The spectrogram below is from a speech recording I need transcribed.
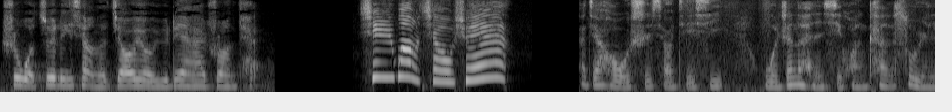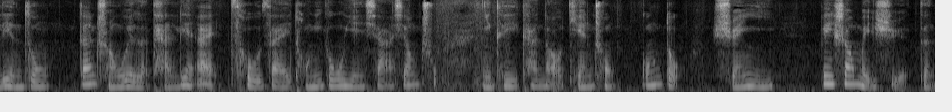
是我最理想的交友与恋爱状态。希望小学，大家好，我是小杰西。我真的很喜欢看素人恋综。单纯为了谈恋爱，凑在同一个屋檐下相处，你可以看到甜宠、宫斗、悬疑、悲伤美学等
